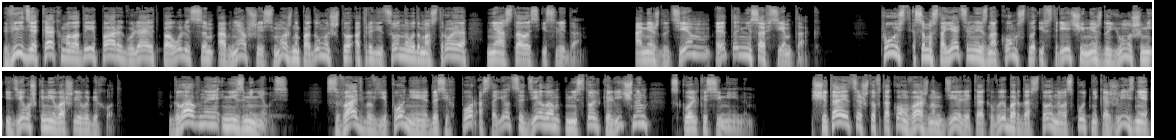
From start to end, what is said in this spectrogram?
Видя, как молодые пары гуляют по улицам, обнявшись, можно подумать, что от традиционного домостроя не осталось и следа. А между тем, это не совсем так. Пусть самостоятельные знакомства и встречи между юношами и девушками вошли в обиход. Главное не изменилось. Свадьба в Японии до сих пор остается делом не столько личным, сколько семейным. Считается, что в таком важном деле, как выбор достойного спутника жизни,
